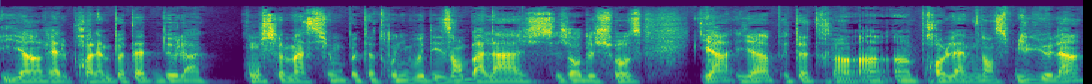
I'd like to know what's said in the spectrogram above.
il y a un réel problème peut-être de la consommation, peut-être au niveau des emballages, ce genre de choses. Il y a, il y a peut-être un, un, problème dans ce milieu-là,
